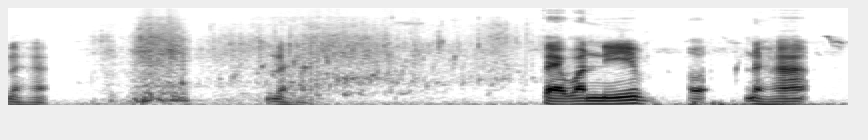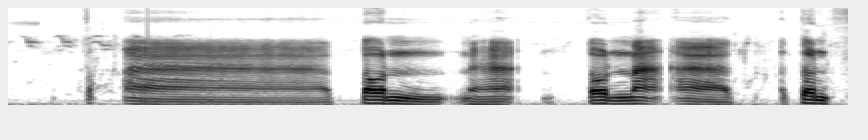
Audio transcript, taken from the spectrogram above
นะฮะนะฮะแต่วันนี้นะฮะต้นนะฮะต้นหน้าอ่าต้นฝ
